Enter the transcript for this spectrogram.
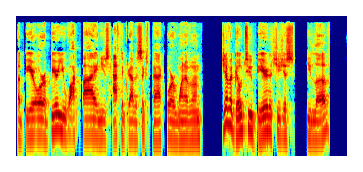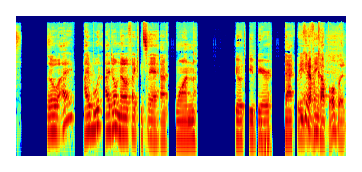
a beer, or a beer you walk by and you just have to grab a six pack or one of them? Do you have a go-to beer that you just you love? So I I would I don't know if I can say I have one go to beer exactly. You can I have think- a couple, but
